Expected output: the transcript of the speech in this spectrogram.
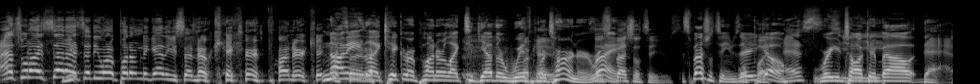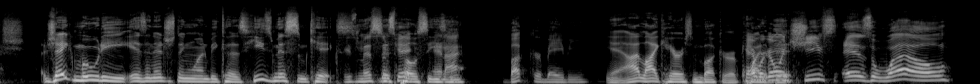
that's what I said. I said you want to put them together. You said no kicker and punter. Kicker. No, I mean like kicker and punter like together with Okay, returner, so right? Special teams. Special teams. There We'll you go. Where you're talking about dash. Jake Moody is an interesting one because he's missed some kicks. He's missed this some kicks, postseason. and I Butker baby. yeah, I like Harrison Butker. Okay, we're going. Chiefs as well.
